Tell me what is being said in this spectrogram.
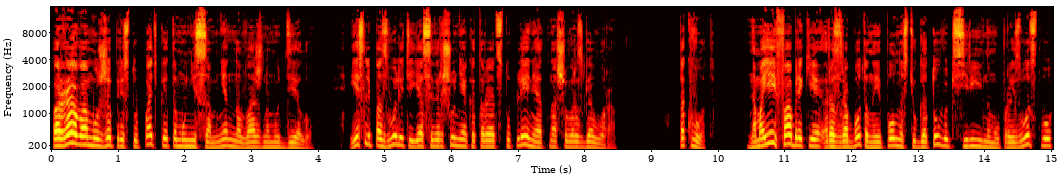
Пора вам уже приступать к этому несомненно важному делу. Если позволите, я совершу некоторое отступление от нашего разговора. Так вот, на моей фабрике разработаны и полностью готовы к серийному производству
